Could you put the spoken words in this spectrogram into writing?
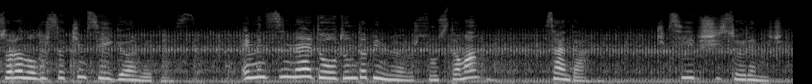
Soran olursa kimseyi görmediniz. Eminizin nerede olduğunu da bilmiyorsunuz tamam mı? Sen de Ahmet. Kimseye bir şey söylemeyeceğiz.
